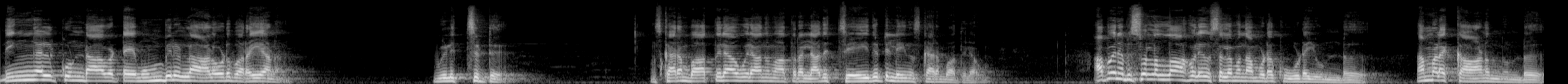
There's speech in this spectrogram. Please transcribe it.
നിങ്ങൾക്കുണ്ടാവട്ടെ മുമ്പിലുള്ള ആളോട് പറയാണ്. വിളിച്ചിട്ട്. നിസ്കാരം ബാത്തിലാവൂല എന്ന് മാത്രമല്ല അത് ചെയ്തിട്ടില്ലേ നിസ്കാരം ബാത്തിലാവും. അപ്പോൾ നബി സല്ലാഹു അലൈഹി വസ്ലമ നമ്മുടെ കൂടെയുണ്ട്. നമ്മളെ കാണുന്നുണ്ട്.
